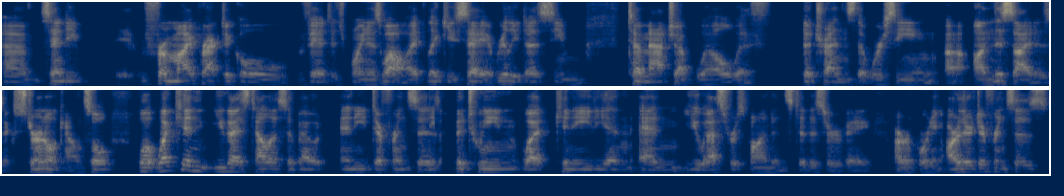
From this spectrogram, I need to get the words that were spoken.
um, Sandy. From my practical vantage point as well, I, like you say, it really does seem to match up well with the trends that we're seeing uh, on this side as external counsel. Well, what can you guys tell us about any differences between what Canadian and US respondents to the survey are reporting? Are there differences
